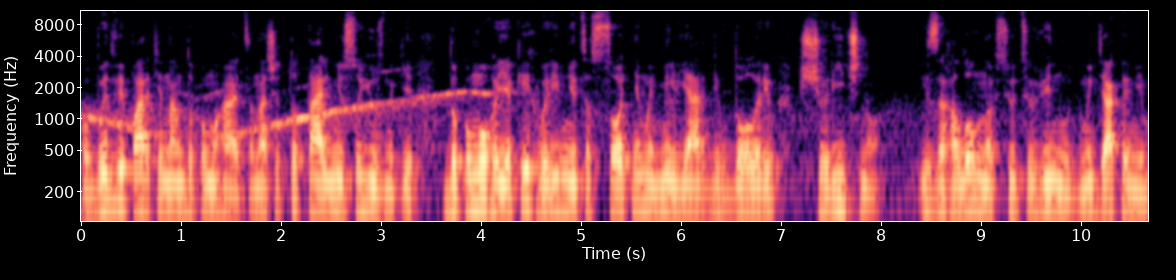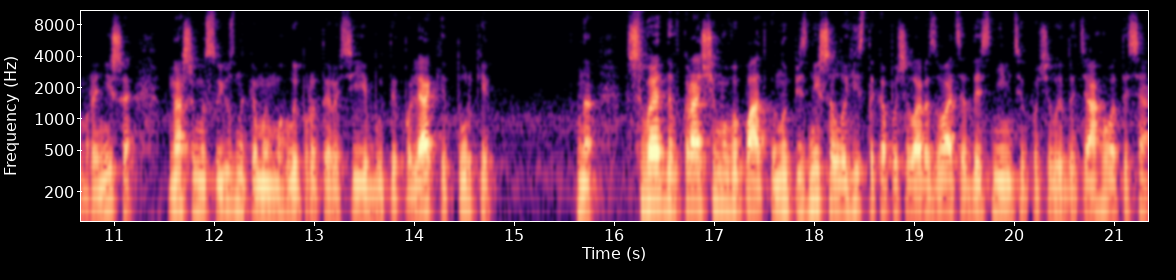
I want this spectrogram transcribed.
Обидві партії нам допомагають. Це наші тотальні союзники, допомога яких вирівнюється сотнями мільярдів доларів щорічно. І загалом на всю цю війну ми дякуємо їм раніше. Нашими союзниками могли проти Росії бути поляки, турки, шведи в кращому випадку. Ну пізніше логістика почала розвиватися, десь німців почали дотягуватися.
